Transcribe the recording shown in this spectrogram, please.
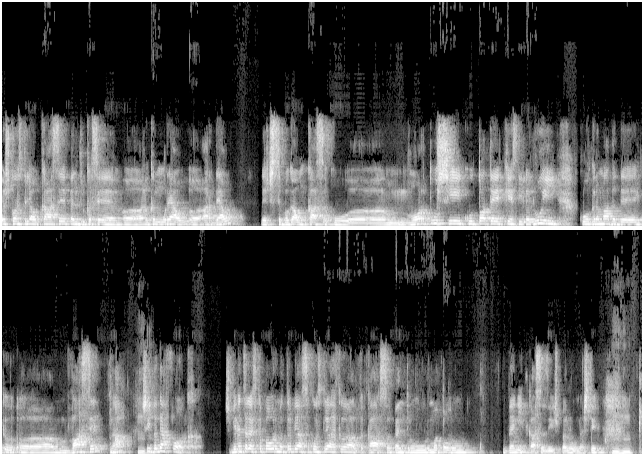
își construiau case pentru că se, uh, când mureau uh, ardeau, deci se băgau în casă cu uh, mortul și cu toate chestiile lui, cu o grămadă de uh, vase, da? Mm. și îi dădea foc. Și bineînțeles că pe urmă trebuia să construiască altă casă pentru următorul venit, ca să zici, pe lume, știi? Mm-hmm.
